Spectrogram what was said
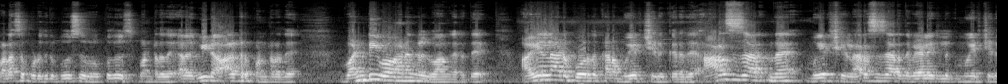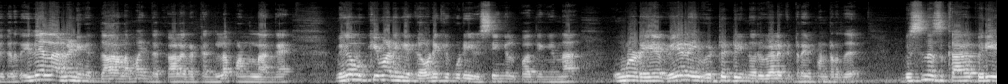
பழசு கொடுத்துட்டு புதுசு புதுசு பண்ணுறது அல்லது வீடு ஆல்டர் பண்ணுறது வண்டி வாகனங்கள் வாங்குறது அயல்நாடு போகிறதுக்கான முயற்சி எடுக்கிறது அரசு சார்ந்த முயற்சிகள் அரசு சார்ந்த வேலைகளுக்கு முயற்சி எடுக்கிறது இது எல்லாமே நீங்கள் தாராளமாக இந்த காலகட்டங்களில் பண்ணலாங்க. மிக முக்கியமாக நீங்கள் கவனிக்கக்கூடிய விஷயங்கள் பார்த்தீங்கன்னா உங்களுடைய வேலையை விட்டுட்டு இன்னொரு வேலைக்கு ட்ரை பண்ணுறது பிஸ்னஸுக்காக பெரிய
